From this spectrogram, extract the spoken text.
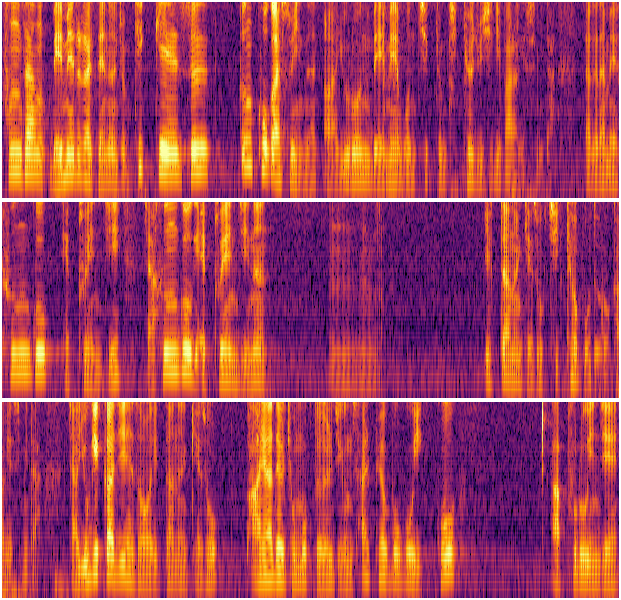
항상 매매를 할 때는 좀 티켓을 끊고 갈 수 있는 아 요런 매매 원칙 좀 지켜주시기 바라겠습니다. 자 그 다음에 흥국 FNG 자 흥국 FNG는 음, 일단은 계속 지켜보도록 하겠습니다. 자, 여기까지 해서 일단은 계속 봐야 될 종목들 지금 살펴보고 있고 앞으로 이제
